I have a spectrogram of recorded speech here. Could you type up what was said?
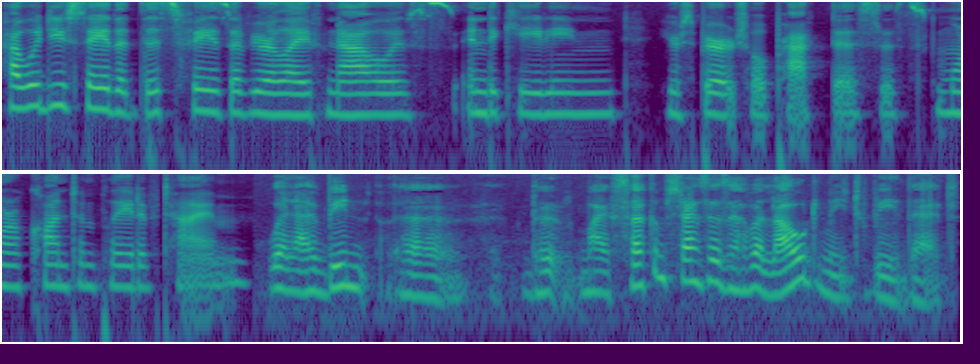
How would you say that this phase of your life now is indicating your spiritual practice? It's more contemplative time. Well, I've been, uh, the, my circumstances have allowed me to be that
